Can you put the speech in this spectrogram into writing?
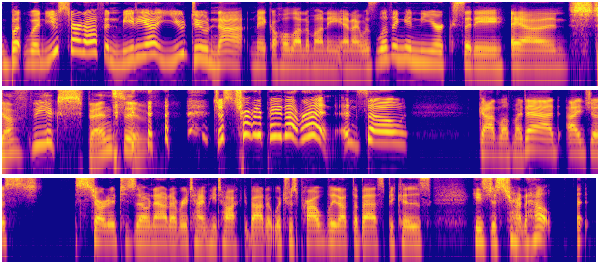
But when you start off in media, you do not make a whole lot of money. And I was living in New York City and stuff be expensive. just trying to pay that rent. And so, God love my dad. I just started to zone out every time he talked about it, which was probably not the best because he's just trying to help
